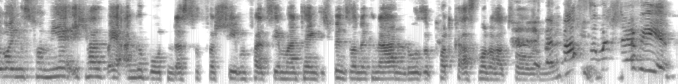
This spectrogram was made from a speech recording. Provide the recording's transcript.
übrigens von mir, ich habe ja angeboten, das zu verschieben, falls jemand denkt, ich bin so eine gnadenlose Podcast-Moderatorin. Ne? Was machst du mit Steffi?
